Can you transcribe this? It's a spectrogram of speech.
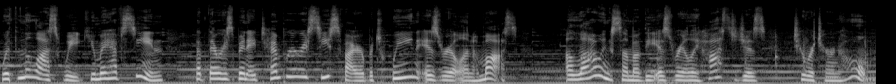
Within the last week, you may have seen that there has been a temporary ceasefire between Israel and Hamas, allowing some of the Israeli hostages to return home.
